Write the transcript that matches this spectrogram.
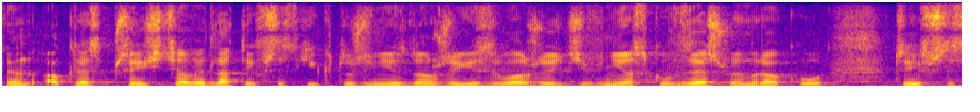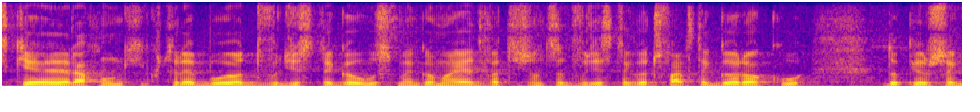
ten okres przejściowy dla tych wszystkich, którzy nie zdążyli złożyć wniosku w zeszłym roku, czyli wszystkie rachunki, które były od 28 maja 2024 roku do, 1,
